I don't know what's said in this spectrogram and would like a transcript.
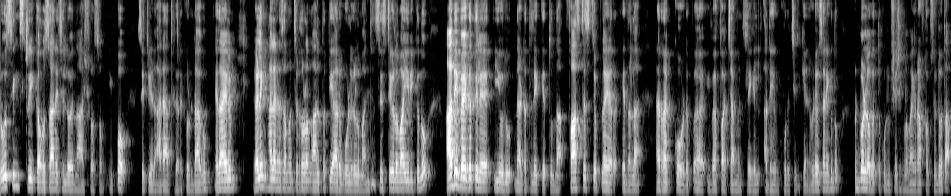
ലൂസിങ് സ്ട്രീക്ക് അവസാനിച്ചല്ലോ എന്ന ആശ്വാസം ഇപ്പോൾ സിറ്റിയുടെ ആരാധകർക്ക് ഉണ്ടാകും ഏതായാലും എളിങ് ഹലനെ സംബന്ധിച്ചിടത്തോളം നാൽപ്പത്തിയാറ് ഗോളുകളും അഞ്ച് അസിസ്റ്റുകളുമായിരിക്കുന്നു. അതിവേഗത്തിൽ ഈ ഒരു നേട്ടത്തിലേക്ക് എത്തുന്ന ഫാസ്റ്റസ്റ്റ് പ്ലെയർ എന്നുള്ള റെക്കോർഡ് ഇപ്പോൾ ചാമ്പ്യൻസ് ലീഗിൽ അദ്ദേഹം കുറിച്ചിരിക്കുകയാണ്. ഇവിടെ അവസാനിക്കുന്നു. ഫുട്ബോൾ ലോകത്തെ കൂടുതൽ വിശേഷങ്ങളുമായി റാഫ്റ്റോക്സ് എടുത്താം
